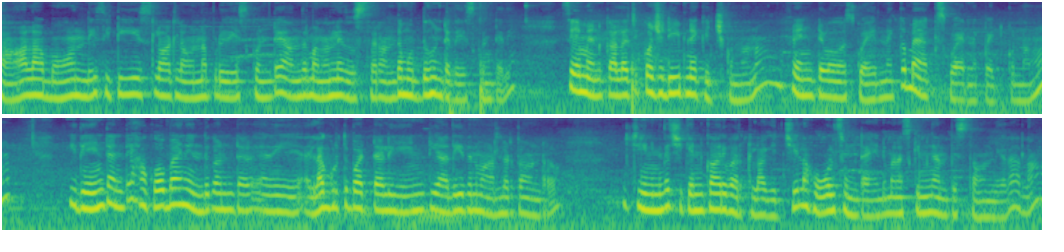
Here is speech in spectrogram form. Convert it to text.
చాలా బాగుంది. సిటీస్లో అట్లా ఉన్నప్పుడు వేసుకుంటే అందరు మనల్ని చూస్తారు. అంత ముద్దుగా ఉంటుంది వేసుకుంటేది సేమ్ వెనకాల కొంచెం డీప్ నెక్ ఇచ్చుకున్నాను. Front square neck back square neck పెట్టుకున్నాము. ఇదేంటంటే హకోబాని ఎందుకంటారు? అది ఎలా గుర్తుపట్టాలి? ఏంటి? అది ఇది అని మాట్లాడుతూ ఉంటారు. దీని మీద చికెన్ కర్రీ వర్క్ లాగా ఇచ్చి ఇలా హోల్స్ ఉంటాయండి. మన స్కిన్ కనిపిస్తూ ఉంది కదా అలా.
